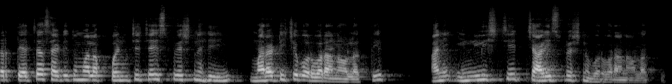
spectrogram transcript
तर त्याच्यासाठी तुम्हाला पंचेचाळीस प्रश्न ही मराठीचे बरोबर आणावं लागतील आणि इंग्लिशचे चाळीस प्रश्न बरोबर आणावं लागतील.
